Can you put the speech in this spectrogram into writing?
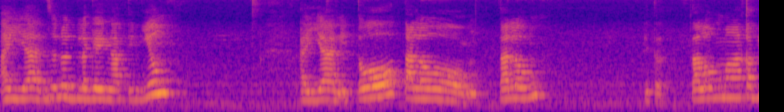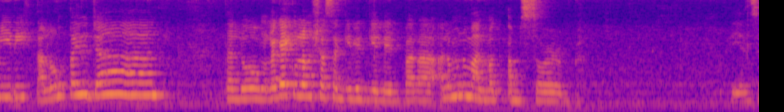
Ayan. Sunod, lagay natin yung Ayan. Ito, talong. Talong. Ito, talong mga kabidi. Talong kayo dyan. Talong. Lagay ko lang siya sa gilid-gilid para, alam mo naman, mag-absorb. Ayan, sa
